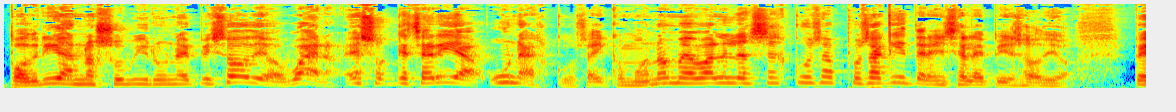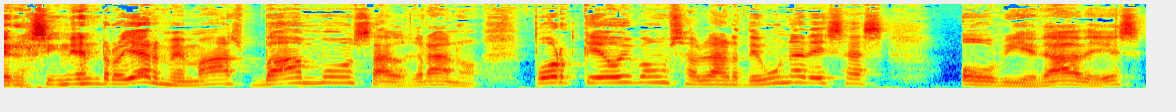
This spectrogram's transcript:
podría no subir un episodio, bueno, eso que sería una excusa y como no me valen las excusas, pues aquí tenéis el episodio. Pero sin enrollarme más, vamos al grano, porque hoy vamos a hablar de una de esas obviedades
